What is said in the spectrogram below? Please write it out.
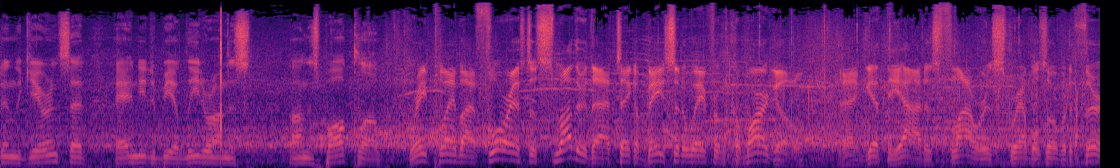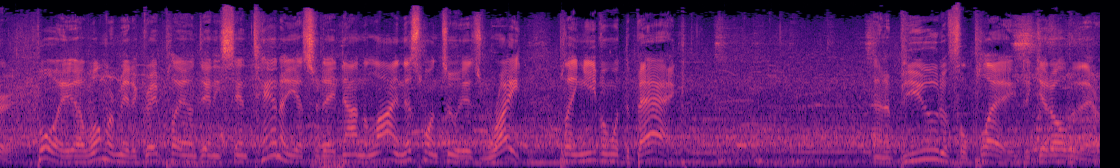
in the gear and said, "Hey, I need to be a leader on this on this ball club." Great play by Flores to smother that, take a base hit away from Camargo, and get the out as Flowers scrambles over to third. Boy, uh, Wilmer made a great play on Danny Santana yesterday down the line. This one to his right, playing even with the bag. And a beautiful play to get over there.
